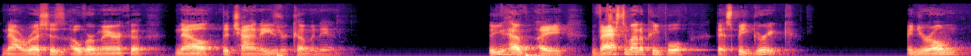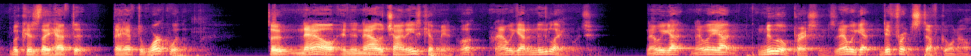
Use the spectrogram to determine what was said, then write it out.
Now Russia's over America. Now the Chinese are coming in. So you have a vast amount of people that speak Greek in your own because they have to they have to work with them. So now and then now the Chinese come in. Well, now we got a new language. Now we got now we got new oppressions. Now we got different stuff going on.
